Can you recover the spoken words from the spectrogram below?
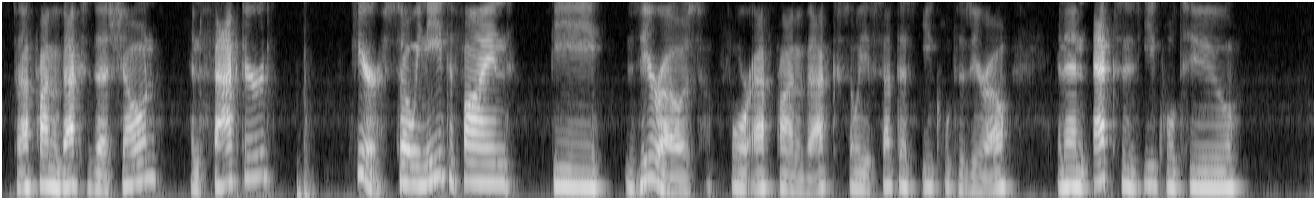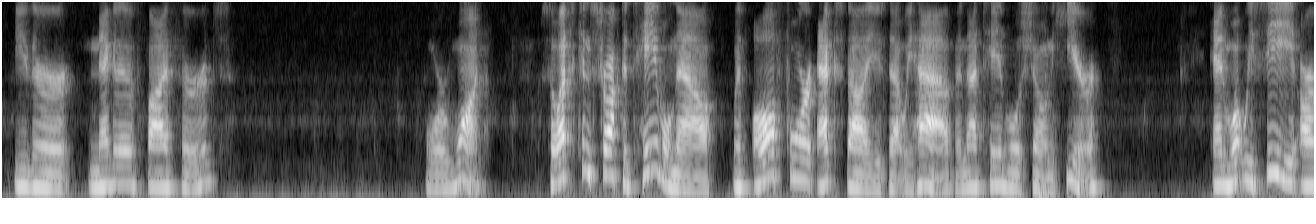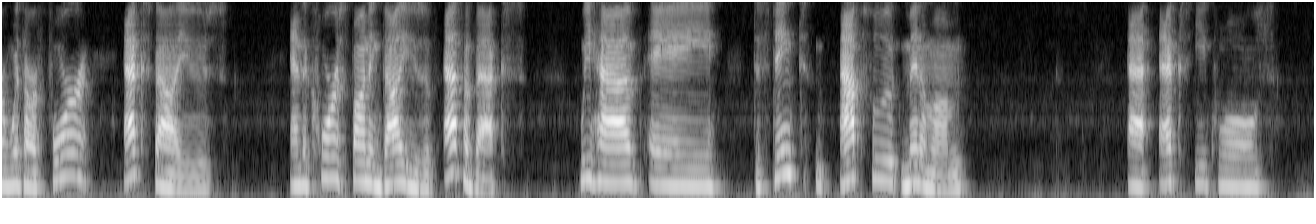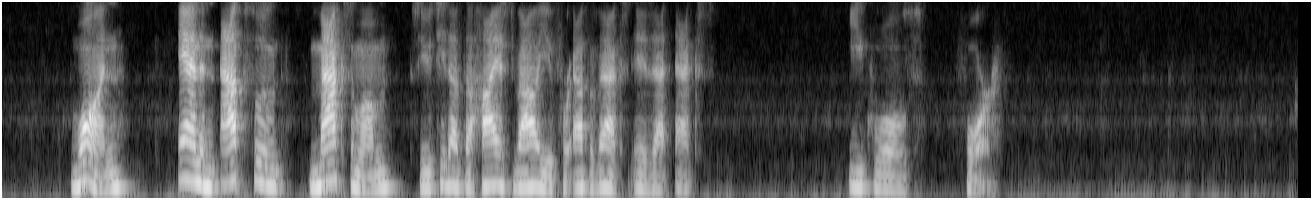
So f prime of x is as shown and factored here. So we need to find the zeros for f prime of x. So we set this equal to 0. And then x is equal to either negative 5 thirds or 1. So let's construct a table now with all four x values that we have, and that table is shown here. And what we see are with our four x values and the corresponding values of f of x, we have a distinct absolute minimum at x equals 1 and an absolute maximum. So you see that the highest value for f of x is at x equals 4.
